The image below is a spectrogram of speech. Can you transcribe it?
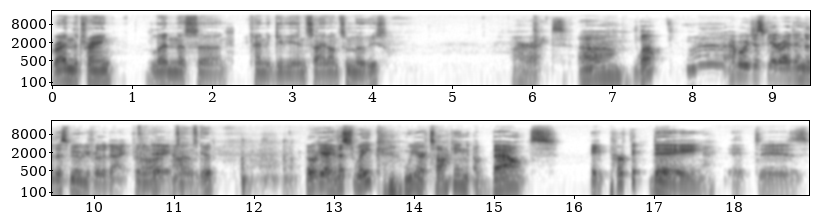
riding the train, letting us uh, kind of give you insight on some movies. All right. Um. Well, uh, how about we just get right into this movie for the night for the All day? right, huh? Sounds good. Okay, this week we are talking about A Perfect Day. It is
